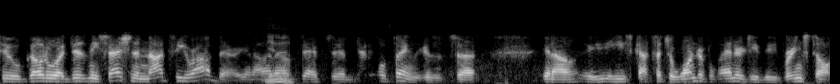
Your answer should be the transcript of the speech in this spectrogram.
to go to a Disney session and not see Rob there. You know, yeah. it's a beautiful thing because it's uh, you know, he's got such a wonderful energy that he brings to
